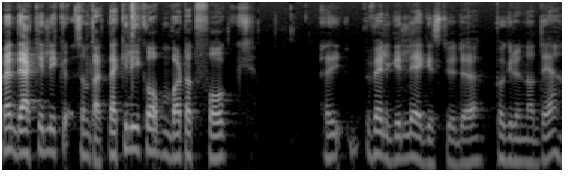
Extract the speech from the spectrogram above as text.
Men det er ikke like, som sagt, det er ikke like åpenbart at folk eh, velger legestudiet pga. det.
